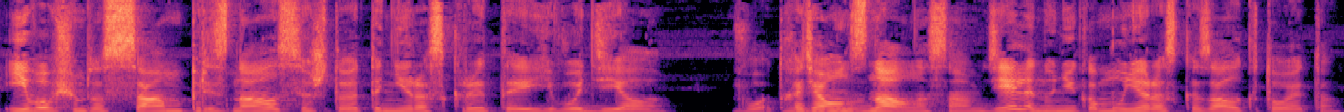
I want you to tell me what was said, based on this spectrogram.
и, в общем-то, сам признался, что это не раскрытое его дело. Вот. Хотя он знал на самом деле, но никому не рассказал, кто это.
